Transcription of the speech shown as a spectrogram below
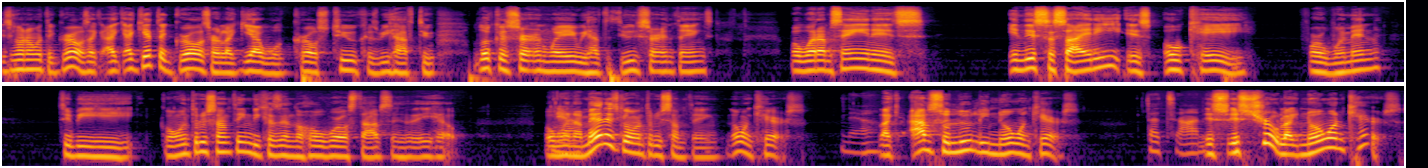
is going on with the girls? Like, I, I get the girls are like, yeah, well, girls too, because we have to look a certain way, we have to do certain things. But what I'm saying is, in this society, is okay for women to be going through something because then the whole world stops and they help. But when a man is going through something, no one cares. yeah, Like absolutely no one cares. that's sad. It's it's true. Like no one cares,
